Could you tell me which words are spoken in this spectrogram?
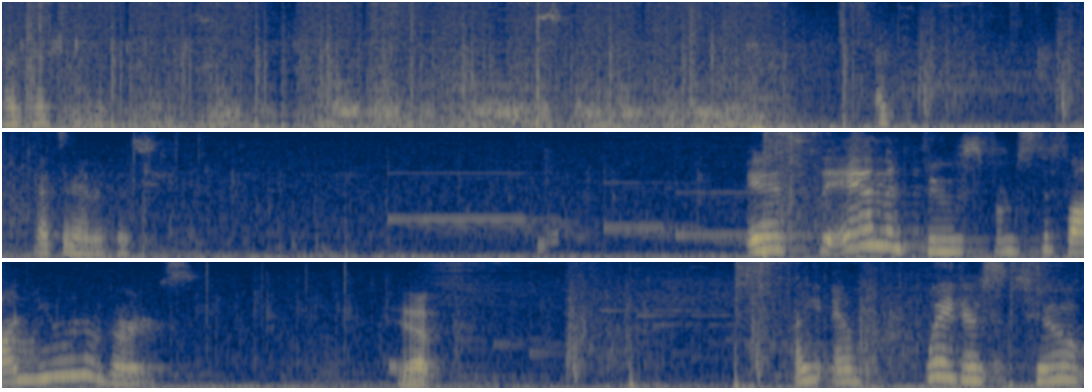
The catch that's an amethyst. It's the amethyst from Steven Universe. Yep. I am. Wait, there's two.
